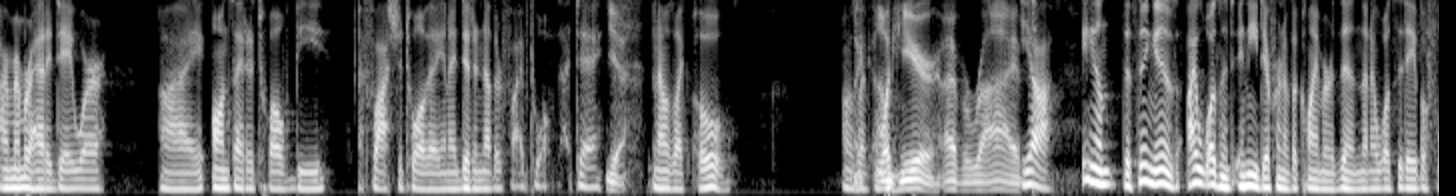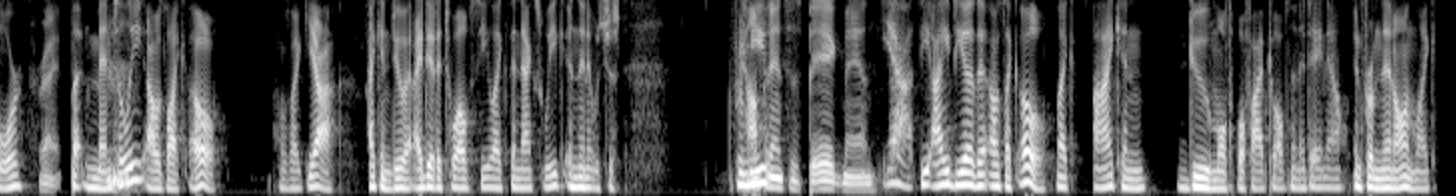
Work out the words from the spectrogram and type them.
I remember I had a day where I on-site at 12B, I flashed a 12A, and I did another 512 that day. Yeah. And I was like, oh, I was Like, like, I'm what? here. I've arrived. Yeah. And the thing is, I wasn't any different of a climber then than I was the day before. Right. But mentally, I was like, oh, I was like, yeah, I can do it. I did a 12C like the next week. And then it was just, for me, Confidence is big, man. yeah, the idea that I was like, oh, like I can do multiple 512s in a day now. And from then on, like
